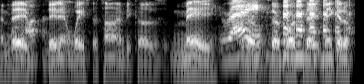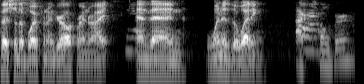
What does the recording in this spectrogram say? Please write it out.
And That's babe, awesome. they didn't waste their time because May, Right. Their, their boyfriend, they make it official, the boyfriend and girlfriend, right? Yeah. And then when is the wedding? October.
